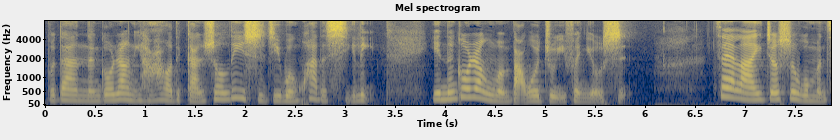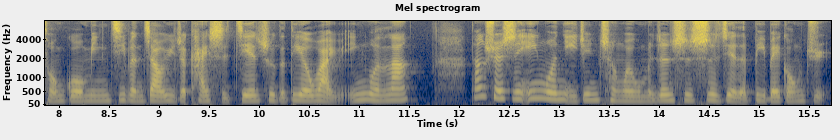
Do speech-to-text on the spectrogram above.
不但能够让你好好的感受历史及文化的洗礼，也能够让我们把握住一份优势。再来就是我们从国民基本教育就开始接触的第二外语英文啦。当学习英文已经成为我们认识世界的必备工具，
